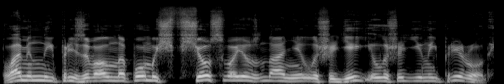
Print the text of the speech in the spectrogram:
Пламенный призывал на помощь все свое знание лошадей и лошадиной природы,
